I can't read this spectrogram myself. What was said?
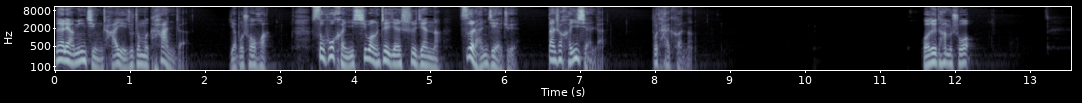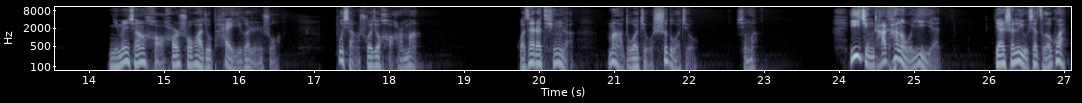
那两名警察也就这么看着，也不说话，似乎很希望这件事件呢自然解决，但是很显然，不太可能。我对他们说。你们想好好说话，就派一个人说；不想说，就好好骂。我在这听着，骂多久是多久，行吗？一警察看了我一眼，眼神里有些责怪，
